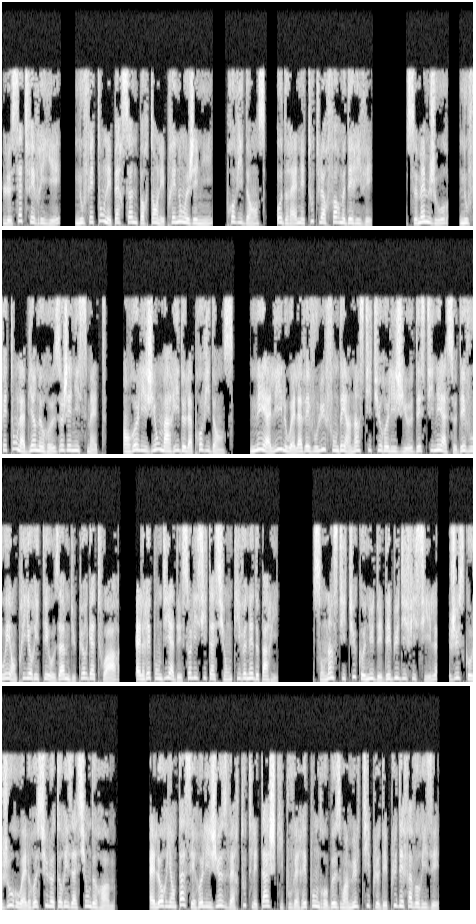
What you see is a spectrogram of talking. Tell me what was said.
Le 7 février, nous fêtons les personnes portant les prénoms Eugénie, Providence, Audreyne et toutes leurs formes dérivées. Ce même jour, nous fêtons la bienheureuse Eugénie Smet. En religion Marie de la Providence. Née à Lille où elle avait voulu fonder un institut religieux destiné à se dévouer en priorité aux âmes du purgatoire, elle répondit à des sollicitations qui venaient de Paris. Son institut connut des débuts difficiles, jusqu'au jour où elle reçut l'autorisation de Rome. Elle orienta ses religieuses vers toutes les tâches qui pouvaient répondre aux besoins multiples des plus défavorisés.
